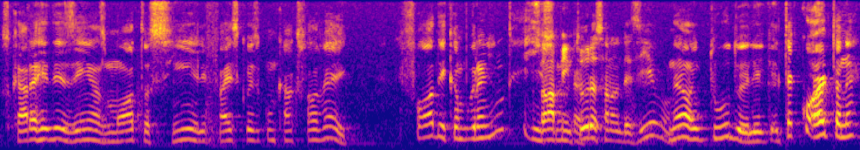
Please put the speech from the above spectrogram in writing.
Os caras redesenham as motos assim, ele faz coisa com carro que você fala, velho, é foda, e Campo Grande não tem isso. Só na né, cara? pintura, só no adesivo? Não, em tudo. Ele, ele até corta, né?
